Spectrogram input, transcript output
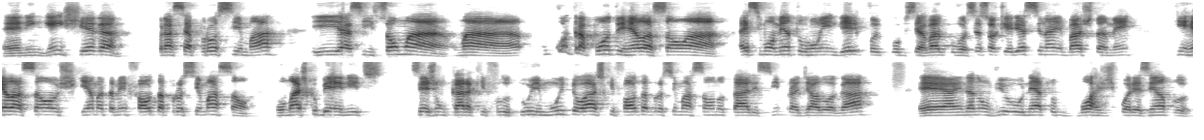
É, ninguém chega para se aproximar e, assim, só uma, uma, um contraponto em relação a, a esse momento ruim dele, que foi observado por você, só queria assinar embaixo também que, em relação ao esquema, também falta aproximação. Por mais que o Benítez seja um cara que flutue muito. Eu acho que falta aproximação no Thales, sim, para dialogar. É, ainda não vi o Neto Borges, por exemplo,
